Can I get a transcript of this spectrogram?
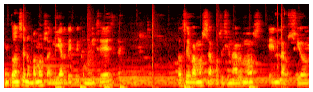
entonces nos vamos a guiar de este como dice este. Entonces vamos a posicionarnos en la opción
